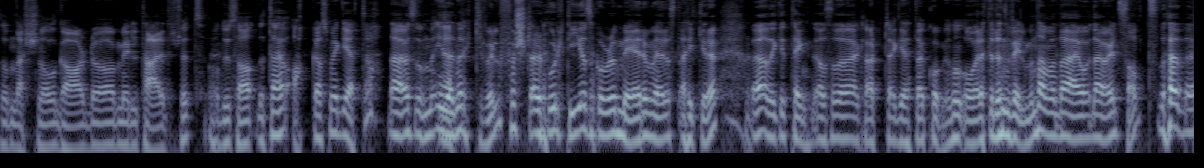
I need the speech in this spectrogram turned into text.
sånn National Guard og militæret til slutt. Og du sa dette er jo akkurat som i GTA. Det er jo sånn i den rekkefølgen. Først er det politi, og så kommer det mer og mer og sterkere. Og jeg hadde ikke tenkt Altså, det er klart, GTA kom jo noen år etter den filmen, men det er, jo, det er jo, helt sant. Det, det,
